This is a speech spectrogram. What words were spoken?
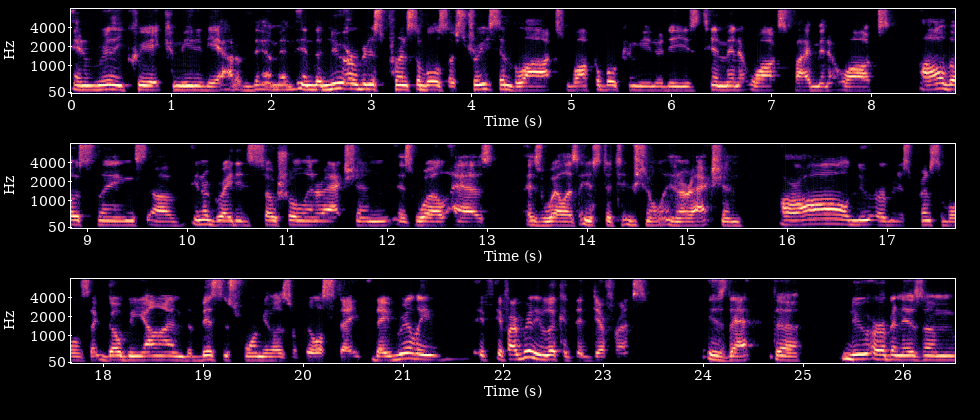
and really create community out of them. And, and the new urbanist principles of streets and blocks, walkable communities, 10 minute walks, five minute walks, all those things of integrated social interaction as well as as well as institutional interaction are all new urbanist principles that go beyond the business formulas of real estate. They really, if, if I really look at the difference, is that the new urbanism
